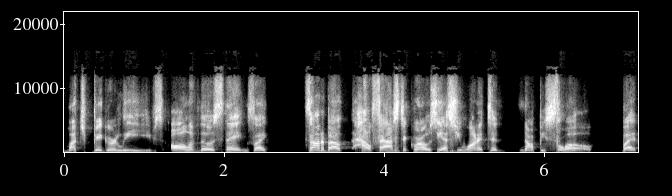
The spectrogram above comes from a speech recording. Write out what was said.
much bigger leaves, all of those things. Like it's not about how fast it grows. Yes, you want it to not be slow, but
